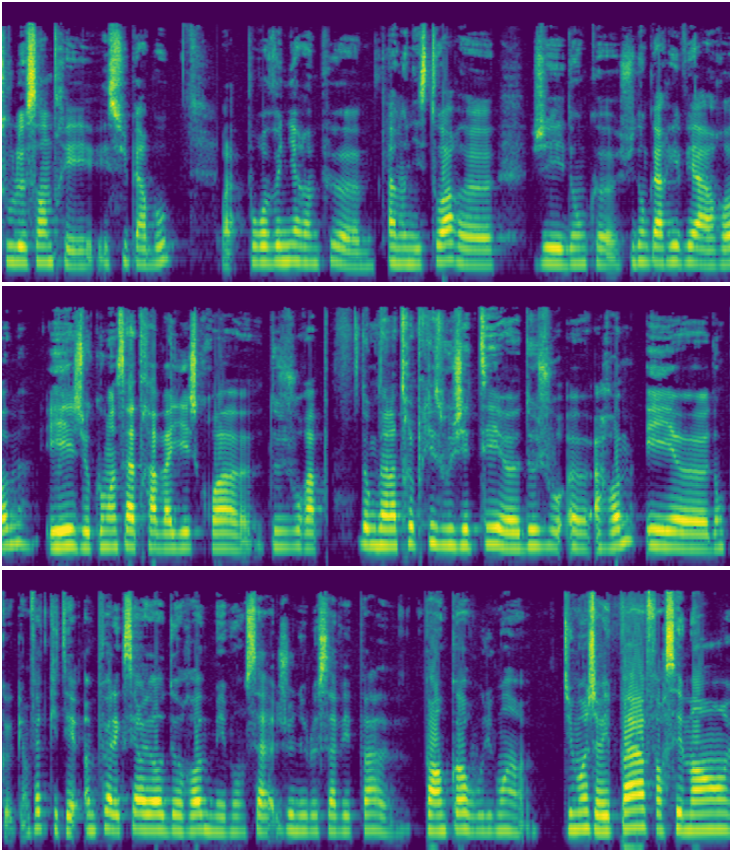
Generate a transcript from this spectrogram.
Tout le centre est, super beau. Voilà, pour revenir un peu euh, à mon histoire, euh, donc, euh, je suis donc arrivée à Rome et je commençais à travailler, je crois, deux jours après. Donc dans l'entreprise où j'étais deux jours à Rome et donc en fait qui était un peu à l'extérieur de Rome, mais bon ça, je ne le savais pas, pas encore ou du moins du moins j'avais pas forcément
